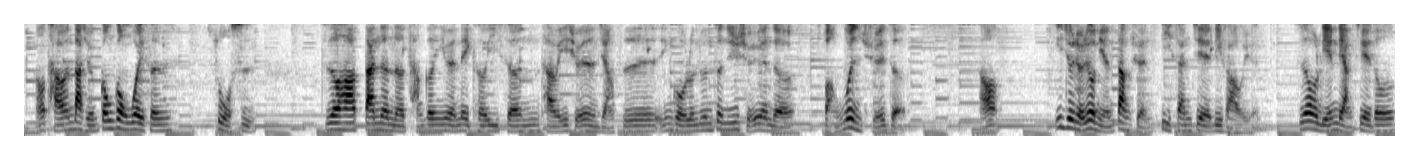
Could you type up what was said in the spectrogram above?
然后台湾大学公共卫生硕士。之后，他担任了长庚医院内科医生、台北医学院的讲师、英国伦敦政经学院的访问学者。然后，一九九六年当选第三届立法委员，之后连两届都。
